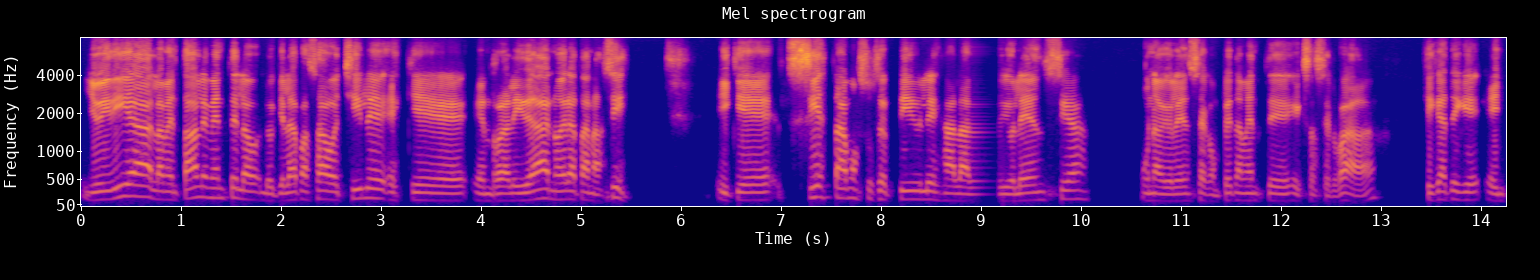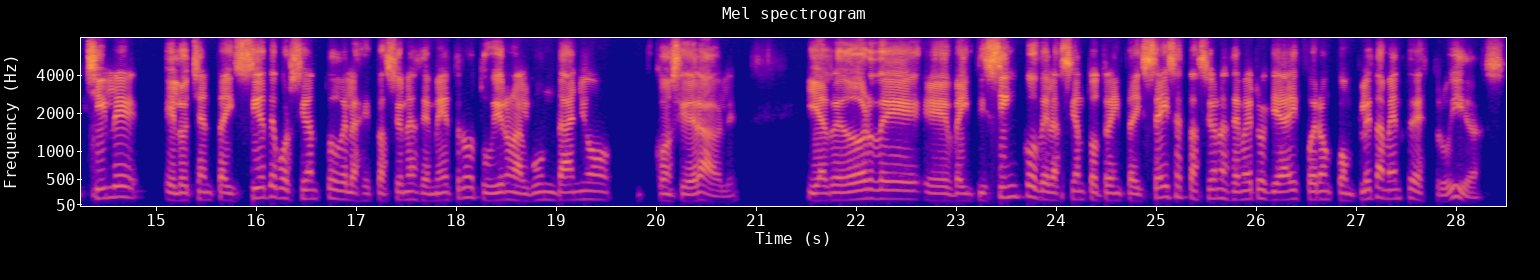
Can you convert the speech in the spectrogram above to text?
Y hoy día, lamentablemente, lo, que le ha pasado a Chile es que en realidad no era tan así. Y que sí estamos susceptibles a la violencia, una violencia completamente exacerbada. Fíjate que en Chile el 87% de las estaciones de metro tuvieron algún daño considerable y alrededor de 25 eh, de las 136 estaciones de metro que hay fueron completamente destruidas.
